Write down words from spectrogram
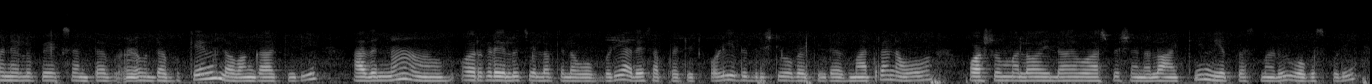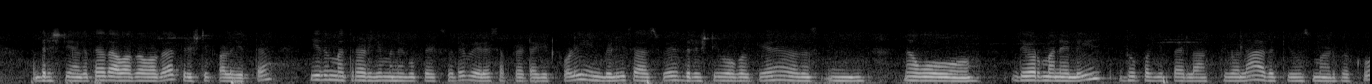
ಮನೇಲಿ ಉಪಯೋಗಿಸೋಂಥ ಡಬ್ಬಕ್ಕೆ ಲವಂಗ ಹಾಕಿರಿ. ಅದನ್ನು ಹೊರ್ಗಡೆ ಎಲ್ಲೂ ಚೆಲ್ಲೋಕ್ಕೆಲ್ಲ ಹೋಗ್ಬೇಡಿ, ಅದೇ ಸಪ್ರೇಟ್ ಇಟ್ಕೊಳ್ಳಿ. ಇದು ದೃಷ್ಟಿ ಹೋಗೋಕ್ಕಿರೋದು ಮಾತ್ರ ನಾವು ವಾಶ್ರೂಮಲ್ಲೋ ಇಲ್ಲ ವಾಶ್ ಬೇಷನಲ್ಲೋ ಹಾಕಿ ನೀರು ಪ್ರೆಸ್ ಮಾಡಿ ಹೋಗಿಸ್ಬಿಡಿ ದೃಷ್ಟಿ ಆಗುತ್ತೆ. ಅದು ಆವಾಗವಾಗ ದೃಷ್ಟಿ ಕಳೆಯುತ್ತೆ. ಇದು ಮಾತ್ರ ಅಡುಗೆ ಮನೆಗೆ ಉಪಯೋಗಿಸೋದೇ, ಬೇರೆ ಸಪ್ರೇಟಾಗಿ ಇಟ್ಕೊಳ್ಳಿ. ಇನ್ನು ಬಿಳಿ ಸಾಸಿವೆ ದೃಷ್ಟಿ ಹೋಗೋಕ್ಕೆ ನಾವು ದೇವ್ರ ಮನೇಲಿ ಧೂಪ ಗೀಪ ಎಲ್ಲ ಹಾಕ್ತೀವಲ್ಲ, ಅದಕ್ಕೆ ಯೂಸ್ ಮಾಡಬೇಕು.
